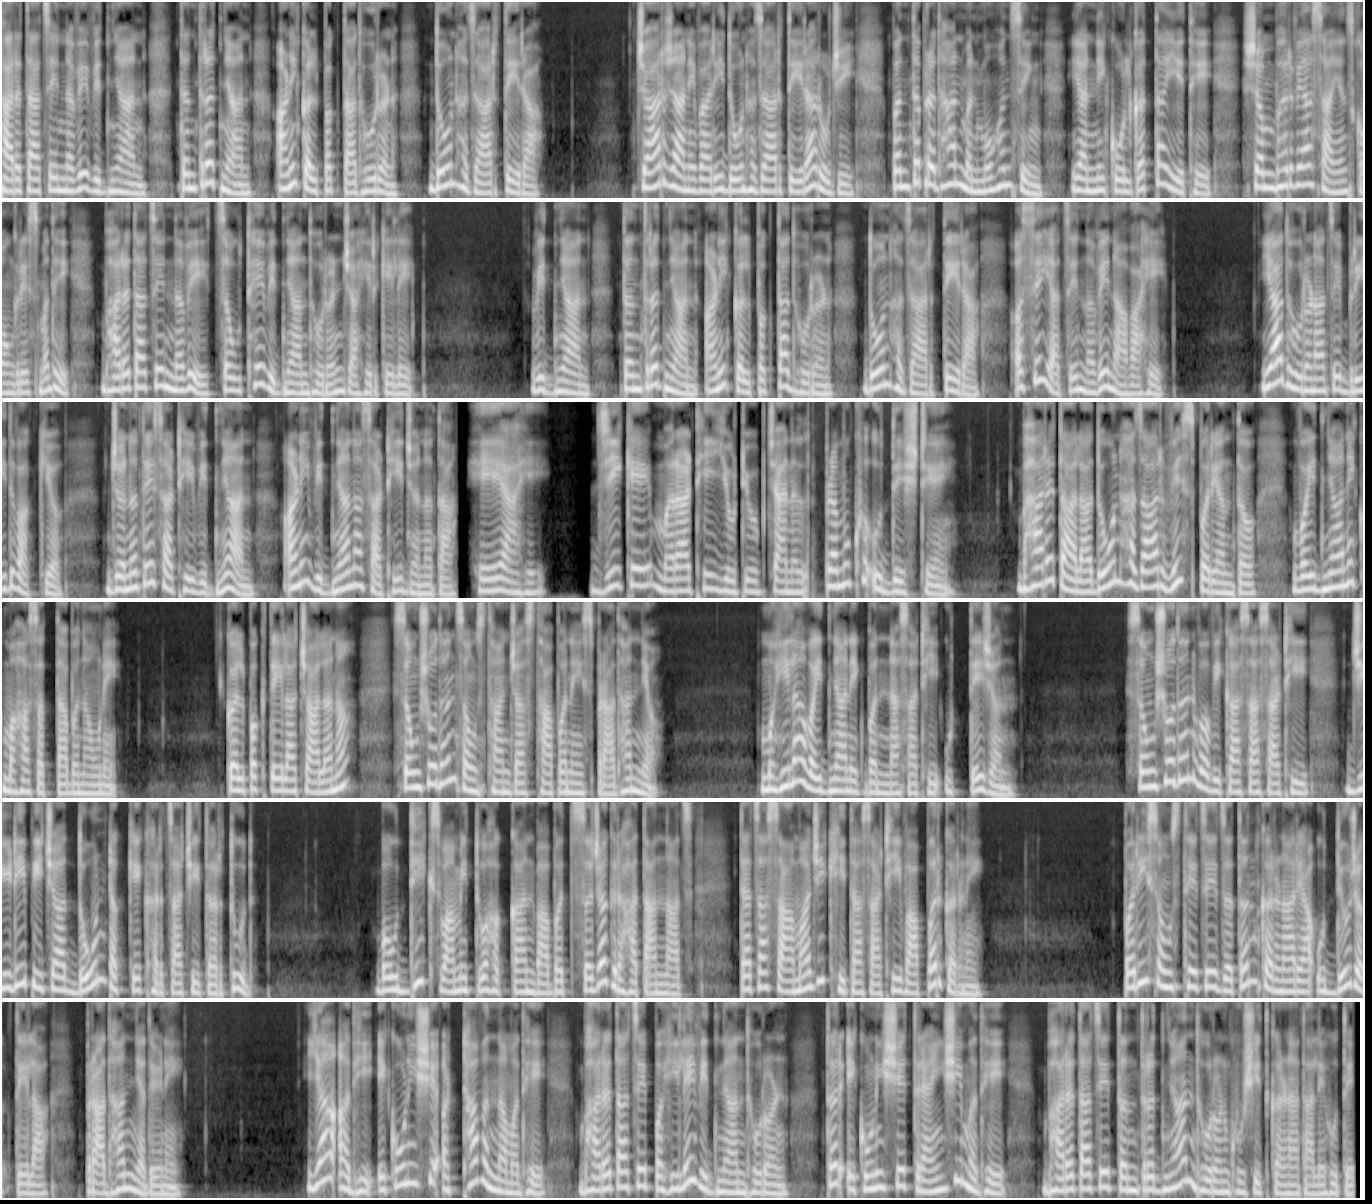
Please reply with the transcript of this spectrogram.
भारताचे नवे विज्ञान तंत्रज्ञान आणि कल्पकता धोरण दोन हजार तेरा. चार जानेवारी दोन हजार तेरा रोजी पंतप्रधान मनमोहन सिंग यांनी कोलकाता येथे शंभरव्या सायन्स काँग्रेसमध्ये भारताचे नवे चौथे विज्ञान धोरण जाहीर केले. विज्ञान तंत्रज्ञान आणि कल्पकता धोरण दोन हजार तेरा असे याचे नवे नाव आहे. या धोरणाचे ब्रीदवाक्य जनतेसाठी विज्ञान आणि विज्ञानासाठी जनता. हे आहे. G K Marathi YouTube channel प्रमुख उद्दिष्टे. भारताला दोन हजार वीसपर्यंत वैज्ञानिक महासत्ता बनवणे. कल्पकतेला चालना संशोधन संस्थांच्या स्थापनेस प्राधान्य. महिला वैज्ञानिक बनण्यासाठी उत्तेजन. संशोधन व विकासासाठी जी डी पीच्या दोन टक्के खर्चाची तरतूद. बौद्धिक स्वामित्व हक्कांबाबत सजग राहतानाच त्याचा सामाजिक हितासाठी वापर करणे. परिसंस्थेचे जतन करणाऱ्या उद्योजकतेला प्राधान्य देणे. याआधी एकोणीसशे अठ्ठावन्नमध्ये भारताचे पहिले विज्ञान धोरण तर एकोणीसशे त्र्याऐंशीमध्ये भारताचे तंत्रज्ञान धोरण घोषित करण्यात आले होते.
